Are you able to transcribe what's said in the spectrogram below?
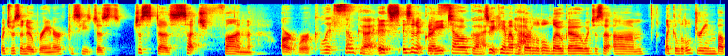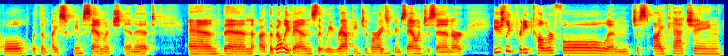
which was a no-brainer because he just just does such fun artwork. Well, it's so good. It's isn't it great? so good. So we came up with our little logo, which is a, um, like a little dream bubble with an ice cream sandwich in it, and then uh, the belly bands that we wrap each of our Mm-hmm. ice cream sandwiches in are usually pretty colorful and just eye catching.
